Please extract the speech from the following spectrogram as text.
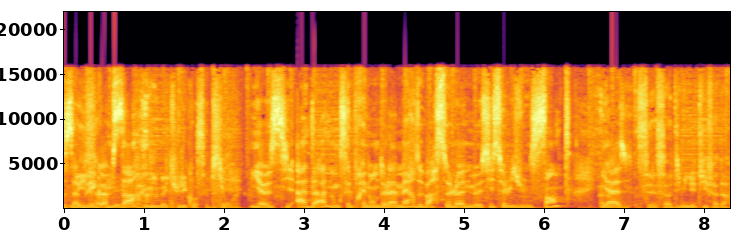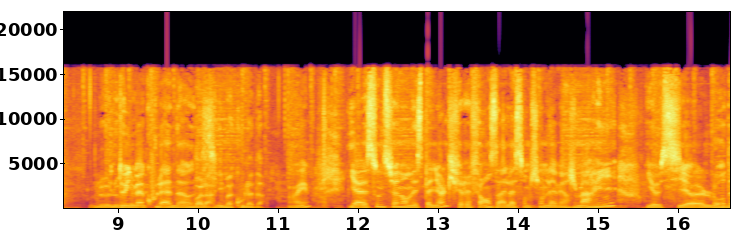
s'appeler comme ça. L'Immaculée Conception, ouais. Il y a aussi Ada, donc c'est le prénom de la mère de Barcelone, mais aussi celui d'une sainte. Il y a... C'est un diminutif, Ada. Le, le... De Immaculada aussi. Voilà, Immaculada. Oui. Il y a Asuncion en espagnol qui fait référence à l'Assomption de la Vierge Marie. Il y a aussi euh, Lourdes,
